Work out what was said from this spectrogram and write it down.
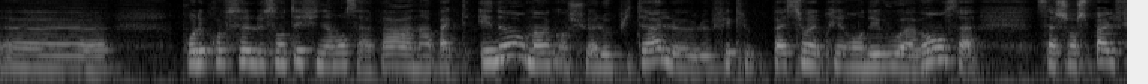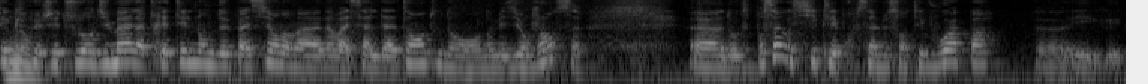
Euh, pour les professionnels de santé, finalement, ça n'a pas un impact énorme. Hein. Quand je suis à l'hôpital, le fait que le patient ait pris rendez-vous avant, ça ne change pas le fait non. que j'ai toujours du mal à traiter le nombre de patients dans ma, dans ma salle d'attente ou dans, dans, mes urgences. Euh, donc c'est pour ça aussi que les professionnels de santé ne voient pas euh, et, et,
